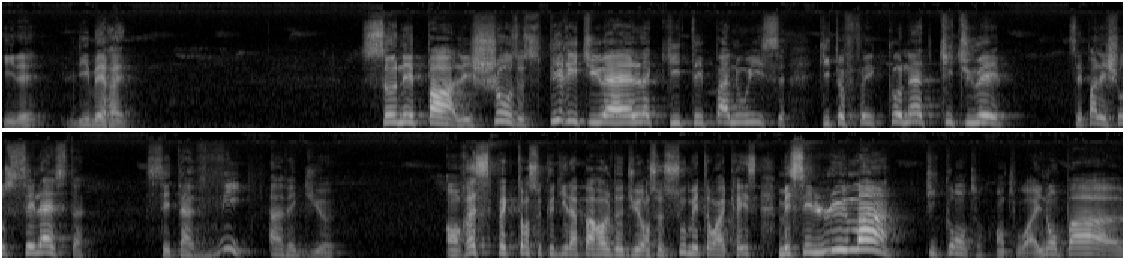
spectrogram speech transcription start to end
Il est libéré ce n'est pas les choses spirituelles qui t'épanouissent, qui te font connaître qui tu es. Ce n'est pas les choses célestes, c'est ta vie avec Dieu. En respectant ce que dit la parole de Dieu, en se soumettant à Christ, mais c'est l'humain qui compte en toi, et non pas euh,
